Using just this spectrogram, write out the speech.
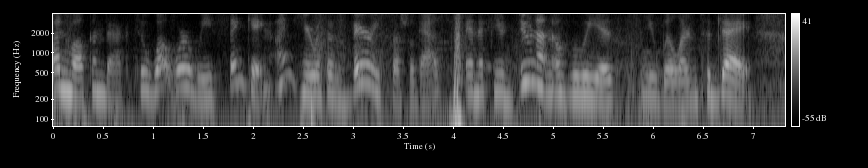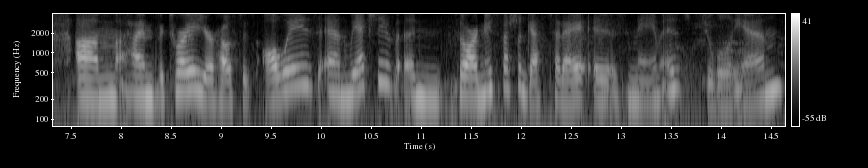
and welcome back to What Were We Thinking? I'm here with a very special guest, and if you do not know who he is, you will learn today. Um, I'm Victoria, your host as always, and we actually have a, so our new special guest today. His name is Julian.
